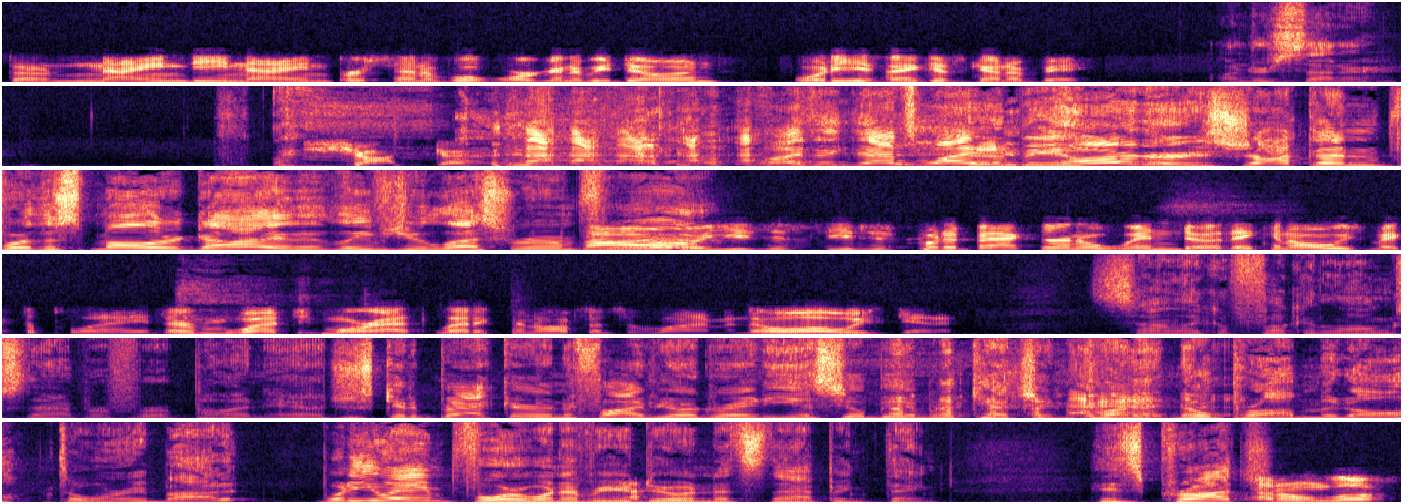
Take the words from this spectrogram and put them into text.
So 99% of what we're going to be doing, what do you think it's going to be? Under center. Shotgun. Well, I think that's why it would be harder. Shotgun for the smaller guy that leaves you less room for oh, error. you just you just put it back there in a window. They can always make the play. They're much more athletic than offensive linemen. They'll always get it. Sound like a fucking long snapper for a punt. Yeah, just get it back there in a five yard radius. You'll be able to catch it and punt it. No problem at all. Don't worry about it. What do you aim for whenever you're doing that snapping thing? His crotch? I don't look.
